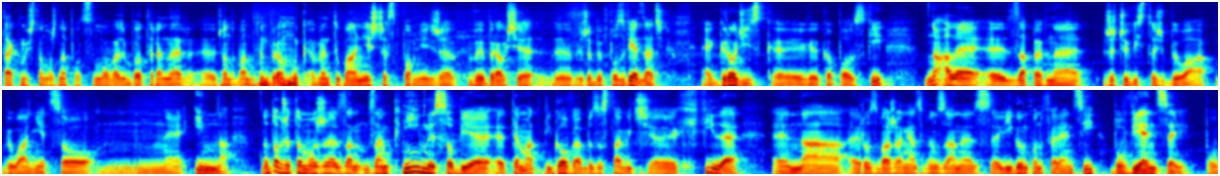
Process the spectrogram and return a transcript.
tak myślę można podsumować, bo trener e, John Van Den Brom mógł ewentualnie jeszcze wspomnieć, że wybrał się, e, żeby pozwiedzać e, Grodzisk e, Wielkopolski, no ale e, zapewne rzeczywistość była, była nieco mm, inna. No dobrze, to może zam- zamknijmy sobie e, temat ligowy, aby zostawić e, chwilę e, na rozważania związane z Ligą Konferencji, bo więcej po,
